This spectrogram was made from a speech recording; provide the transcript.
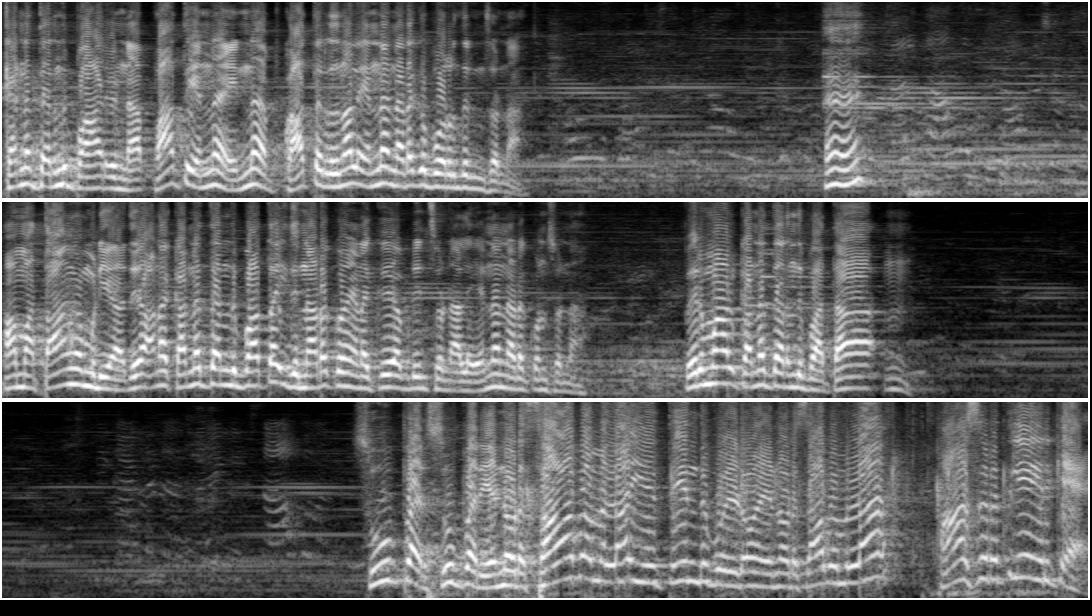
கண்ணை திறந்து பாருன்னா பார்த்து என்ன என்ன காத்துறதுனால என்ன நடக்க போகிறதுன்னு சொன்னான் ஆமாம் தாங்க முடியாது. ஆனால் கண்ணை திறந்து பார்த்தா இது நடக்கும் எனக்கு அப்படின்னு சொன்னாலே என்ன நடக்கும்னு சொன்னான் பெருமாள் கண்ணை திறந்து பார்த்தா ம். Super super. என்னோட சாபம் எல்லாம் இது தீர்ந்து போயிடும். என்னோட சாபம் எல்லாம் பாசுரத்திலே இருக்கேன்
